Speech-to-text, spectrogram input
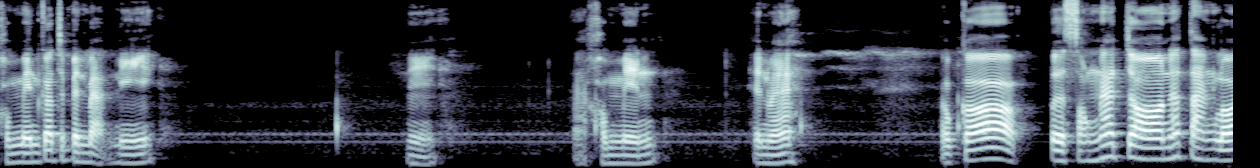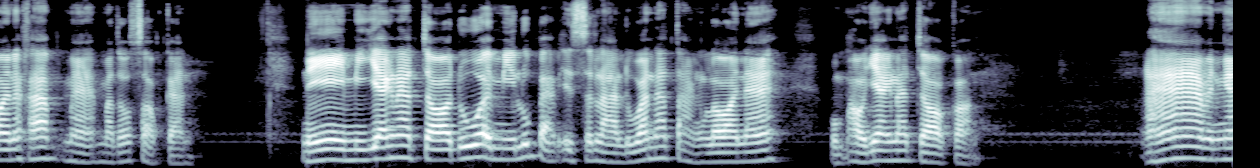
คอมเมนต์ก็จะเป็นแบบนี้นี่อ่าคอมเมนต์เห็นไหมแล้วก็เปิดสองหน้าจอหน้าต่างลอยนะครับมามาทดสอบกัน นี่มีแยกหน้าจอด้วยมีรูปแบบอิสระหรือว่าหน้าต่างลอยนะ ผมเอาแยกหน้าจอก่อนอ่าเป็นไง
